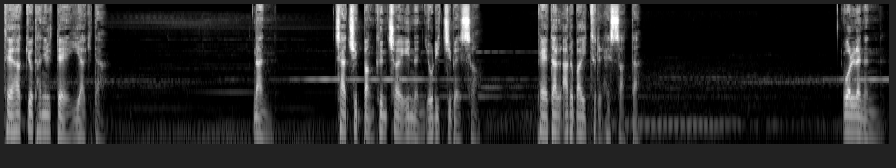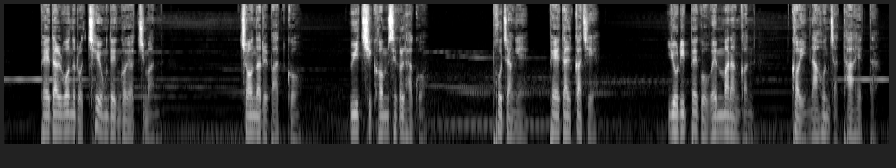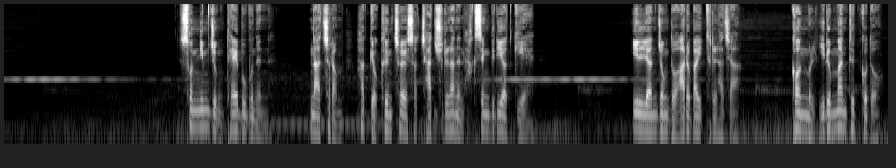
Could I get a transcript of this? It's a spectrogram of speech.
대학교 다닐 때의 이야기다. 난 자취방 근처에 있는 요리집에서 배달 아르바이트를 했었다. 원래는 배달원으로 채용된 거였지만 전화를 받고 위치 검색을 하고 포장에 배달까지 요리 빼고 웬만한 건 거의 나 혼자 다 했다. 손님 중 대부분은 나처럼 학교 근처에서 자취를 하는 학생들이었기에 1년 정도 아르바이트를 하자 건물 이름만 듣고도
